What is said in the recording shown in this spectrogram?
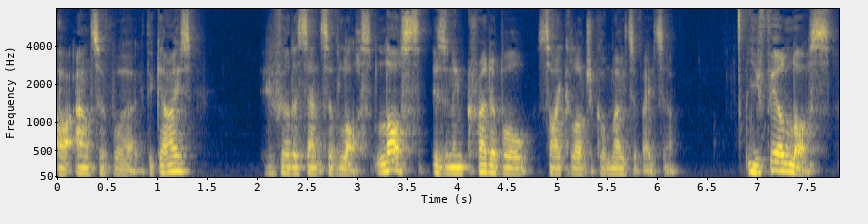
are out of work, the guys who feel a sense of loss. Loss is an incredible psychological motivator. You feel loss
